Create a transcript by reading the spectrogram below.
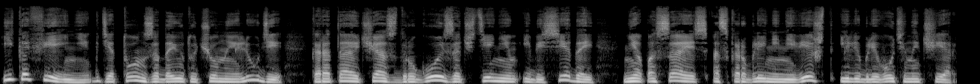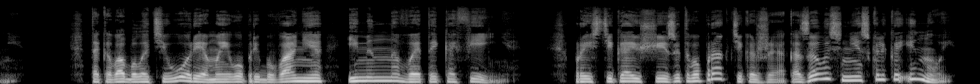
и кофейни, где тон задают ученые люди, коротая час-другой за чтением и беседой, не опасаясь оскорблений невежд или блевотины черни. Такова была теория моего пребывания именно в этой кофейне. Проистекающая из этого практика же оказалась несколько иной.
